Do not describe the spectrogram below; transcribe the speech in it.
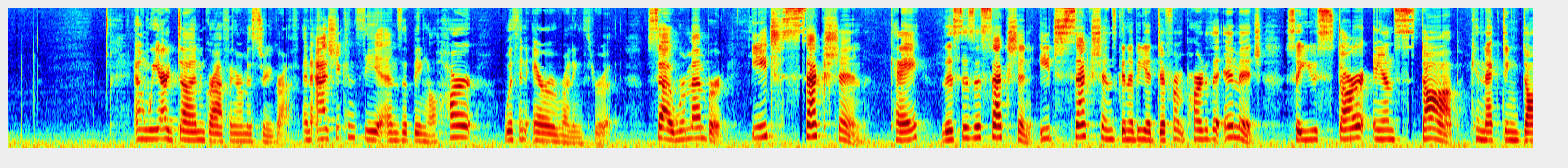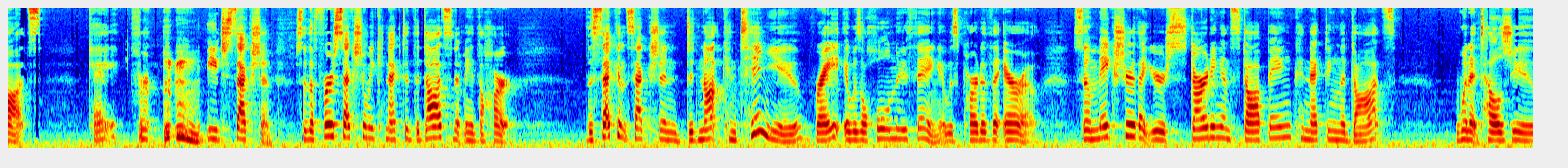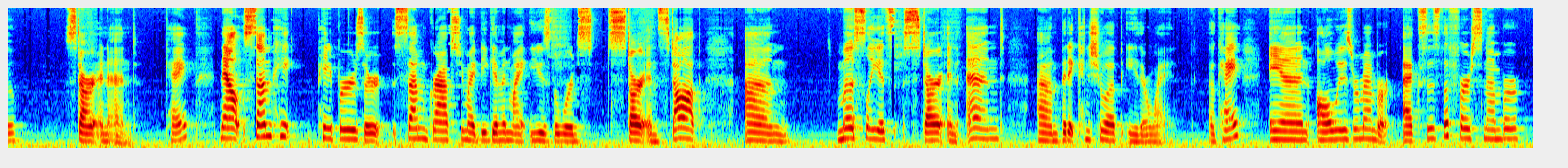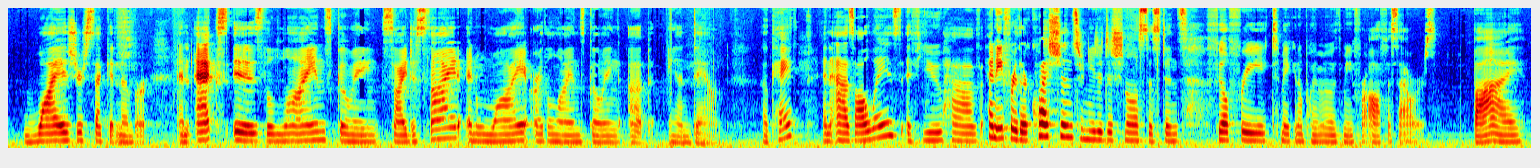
we are done graphing our mystery graph. And as you can see, it ends up being a heart with an arrow running through it. So remember, each section, okay, this is a section. Each section is going to be a different part of the image. So you start and stop connecting dots, okay, for each section. So the first section we connected the dots and it made the heart. The second section did not continue, right? It was a whole new thing. It was part of the arrow. So make sure that you're starting and stopping, connecting the dots when it tells you start and end, okay? Now, some pa papers or some graphs you might be given might use the words start and stop. Um, mostly it's start and end, um, but it can show up either way, okay? And always remember, X is the first number, Y is your second number. And X is the lines going side to side, and Y are the lines going up and down. Okay? And as always, if you have any further questions or need additional assistance, feel free to make an appointment with me for office hours. Bye.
